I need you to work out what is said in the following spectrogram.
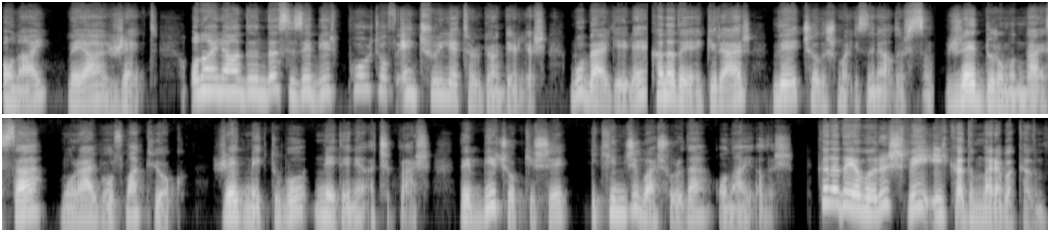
onay veya red. Onaylandığında size bir Port of Entry Letter gönderilir. Bu belgeyle Kanada'ya girer ve çalışma iznini alırsın. Red durumundaysa moral bozmak yok. Red mektubu nedeni açıklar ve birçok kişi ikinci başvuruda onay alır. Kanada'ya varış ve ilk adımlara bakalım.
